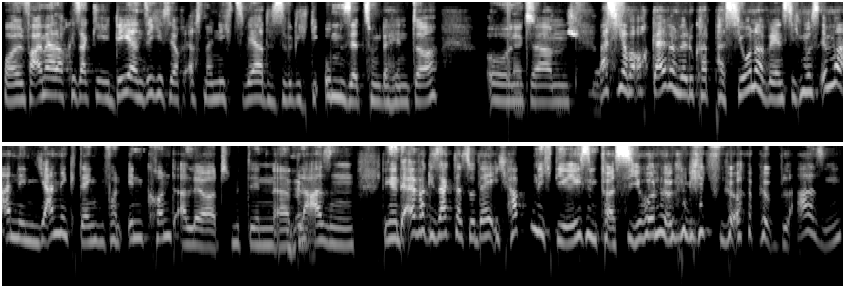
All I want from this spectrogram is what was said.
Voll. Vor allem hat er auch gesagt, die Idee an sich ist ja auch erstmal nichts wert. Es ist wirklich die Umsetzung dahinter. Und ähm, was ich aber auch geil fand, weil du gerade Passion erwähnst, ich muss immer an den Yannick denken von Incont Alert mit den äh. Blasen, mhm. der einfach gesagt hat, so, der, ich habe nicht die Riesenpassion irgendwie für, für Blasen,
